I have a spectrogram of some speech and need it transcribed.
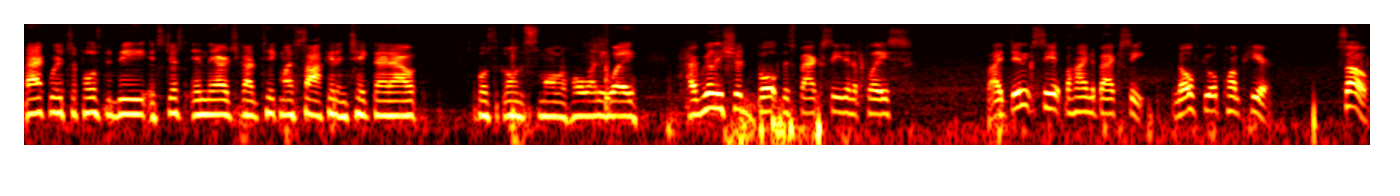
back where it's supposed to be. It's just in there. Just got to take my socket and take that out. It's supposed to go in the smaller hole anyway. I really should bolt this back seat into place, but I didn't see it behind the back seat. No fuel pump here. So,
